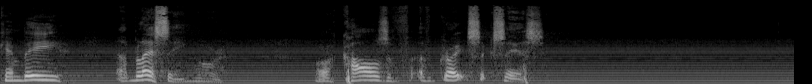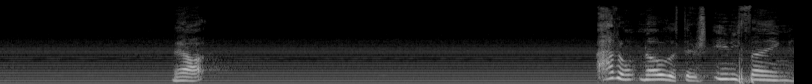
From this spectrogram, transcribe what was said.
can be a blessing or, or a cause of, of great success. Now, I don't know that there's anything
